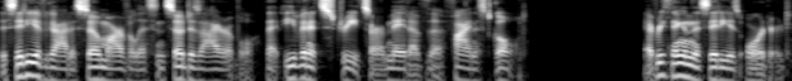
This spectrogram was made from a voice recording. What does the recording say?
The city of God is so marvelous and so desirable that even its streets are made of the finest gold. Everything in the city is ordered,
